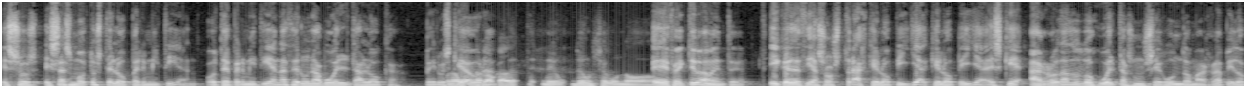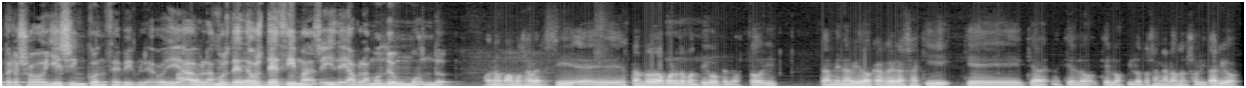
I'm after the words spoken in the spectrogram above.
esos, esas motos te lo permitían o te permitían hacer una vuelta loca. Pero es que ahora... De, de, un segundo... Efectivamente y que decías, ostras, que lo pilla, que lo pilla. Es que ha rodado dos vueltas un segundo más rápido, pero eso hoy es inconcebible. Hoy hablamos de dos décimas y hablamos de un mundo. Bueno, vamos a ver, sí, eh, estando de acuerdo contigo que lo estoy, también ha habido carreras aquí que, que, los pilotos han ganado en solitario.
